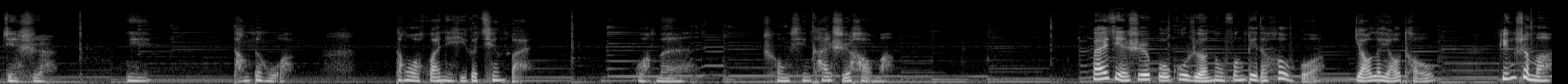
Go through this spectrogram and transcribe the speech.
锦诗。你，等等我，等我还你一个清白，我们重新开始好吗？白锦诗不顾惹怒风烈的后果，摇了摇头。凭什么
